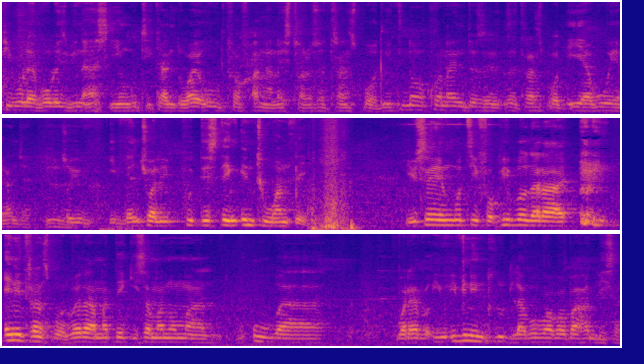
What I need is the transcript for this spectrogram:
People have always been asking ukuthi kanti why uprof anganesithwalo se-transport? Ngithi no khona into ze- ze-transport iyabuya kanjani so you eventually put this thing into one thing. You ukuthi for people that are any transport whether amatekisi ama-normal uber whatever you even include labo baba bahambisa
